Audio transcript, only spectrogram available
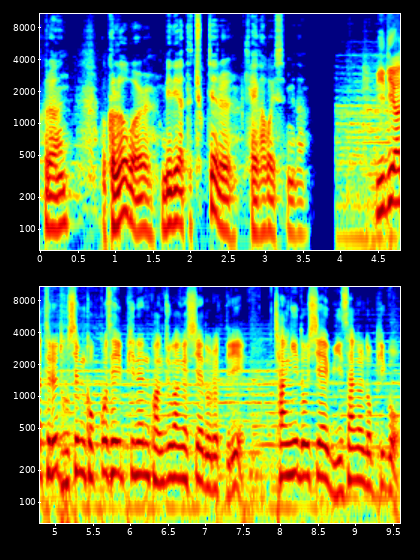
그러한 글로벌 미디어아트 축제를 계획하고 있습니다. 미디어아트를 도심 곳곳에 입히는 광주광역시의 노력들이 창의 도시의 위상을 높이고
